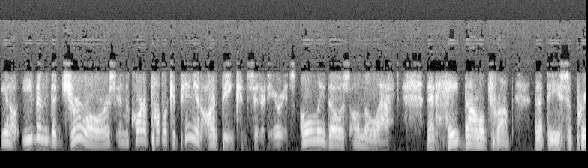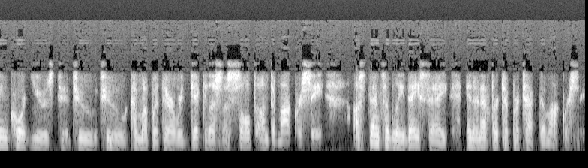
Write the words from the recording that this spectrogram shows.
you know, even the jurors in the court of public opinion aren't being considered here. It's only those on the left that hate Donald Trump that the Supreme Court used to to to come up with their ridiculous assault on democracy. Ostensibly, they say in an effort to protect democracy.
